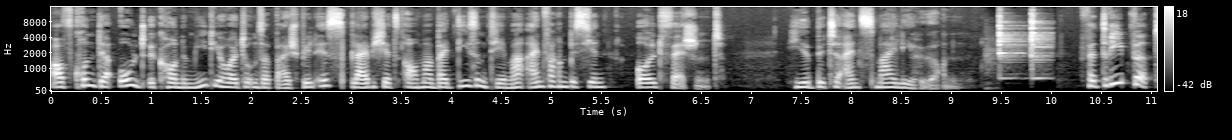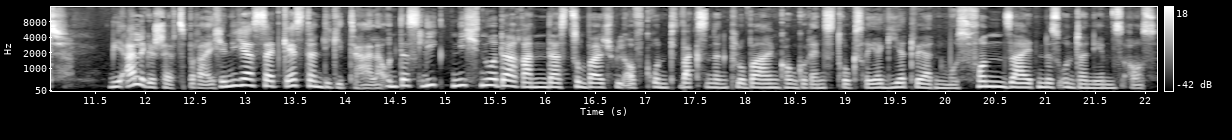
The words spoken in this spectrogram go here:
Aufgrund der Old Economy, die heute unser Beispiel ist, bleibe ich jetzt auch mal bei diesem Thema einfach ein bisschen old-fashioned. Hier bitte ein Smiley hören. Vertrieb wird, wie alle Geschäftsbereiche, nicht erst seit gestern digitaler. Und das liegt nicht nur daran, dass zum Beispiel aufgrund wachsenden globalen Konkurrenzdrucks reagiert werden muss von Seiten des Unternehmens aus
